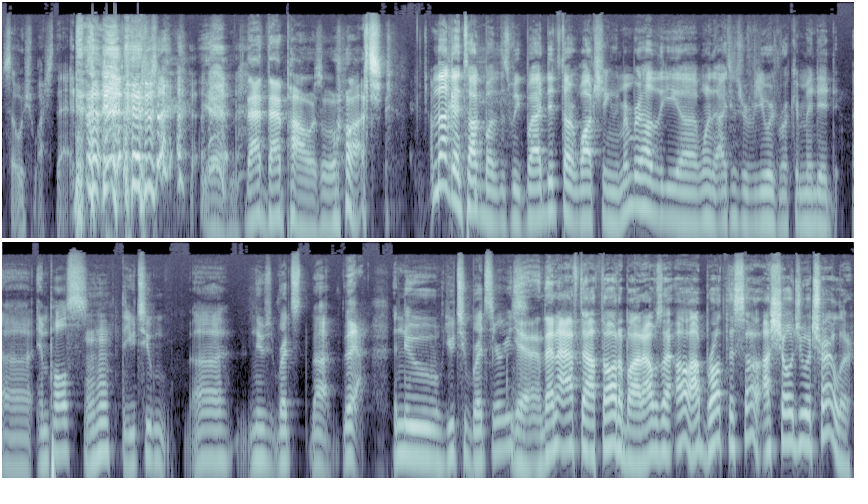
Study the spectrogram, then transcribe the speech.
so we should watch that. Yeah, that that Powers we'll watch. I'm not gonna talk about it this week, but I did start watching. Remember how the uh, one of the iTunes reviewers recommended uh, Impulse, Mm-hmm. the YouTube uh, news red, uh, yeah, the new YouTube Red series. Yeah, and then after I thought about it, I was like, oh, I brought this up. I showed you a trailer.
